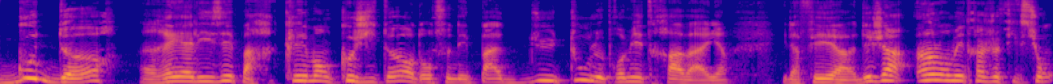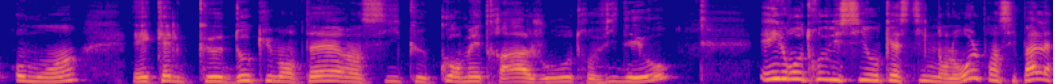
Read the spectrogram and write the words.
Goutte d'or, réalisé par Clément Cogitor, dont ce n'est pas du tout le premier travail. hein. Il a fait euh, déjà un long métrage de fiction au moins, et quelques documentaires ainsi que courts métrages ou autres vidéos. Et il retrouve ici au casting dans le rôle principal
